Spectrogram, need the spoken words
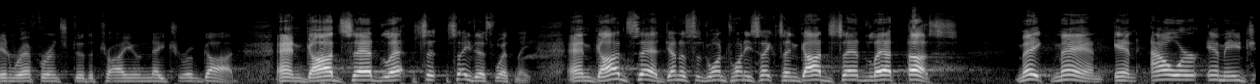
in reference to the triune nature of God. And God said, let say this with me. And God said, Genesis 1:26, and God said, let us make man in our image,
